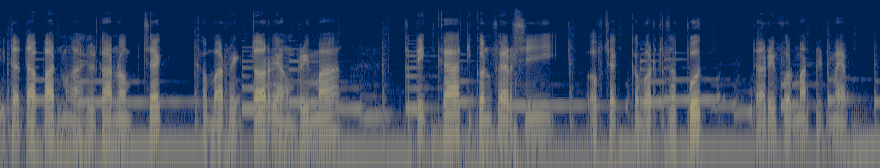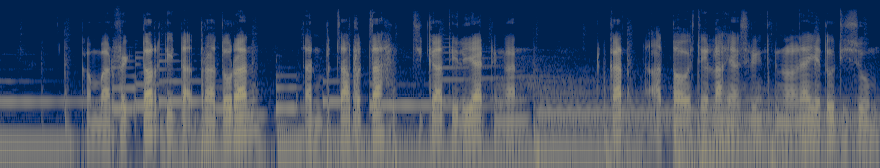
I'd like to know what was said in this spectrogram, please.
tidak dapat menghasilkan objek gambar vektor yang prima ketika dikonversi objek gambar tersebut dari format bitmap. Gambar vektor tidak beraturan dan pecah-pecah jika dilihat dengan dekat atau istilah yang sering dikenalnya yaitu di zoom.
